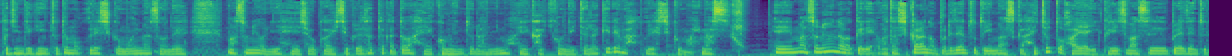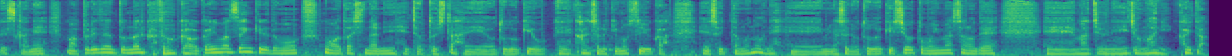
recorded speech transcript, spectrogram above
個人的にとても嬉しく思いますので、まあそのようにね、紹介してくださった方は、コメント欄にも書き込んでいただければ嬉しく思います。えー、まあそのようなわけで私からのプレゼントといいますか、ちょっと早いクリスマスプレゼントですかね。まあプレゼントになるかどうかわかりませんけれども、まあ私なりにちょっとした、お届けを、感謝の気持ちというか、そういったものをね、皆さんにお届けしようと思いましたので、えー、まあ10年以上前に書いた、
